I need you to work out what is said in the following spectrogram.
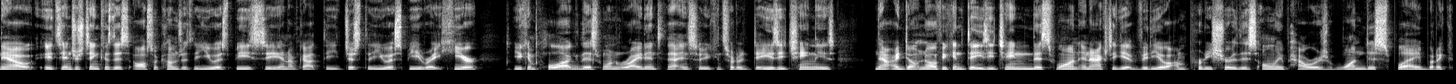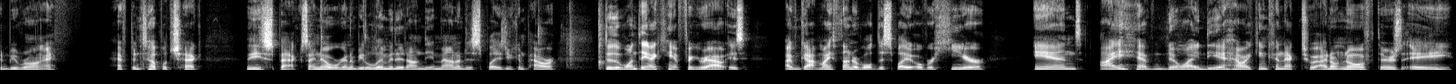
Now it's interesting because this also comes with the USB-C and I've got the just the USB right here. You can plug this one right into that and so you can sort of daisy chain these. Now I don't know if you can daisy chain this one and actually get video. I'm pretty sure this only powers one display, but I could be wrong. I have to double check these specs. I know we're going to be limited on the amount of displays you can power. The one thing I can't figure out is I've got my Thunderbolt display over here and I have no idea how I can connect to it. I don't know if there's a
